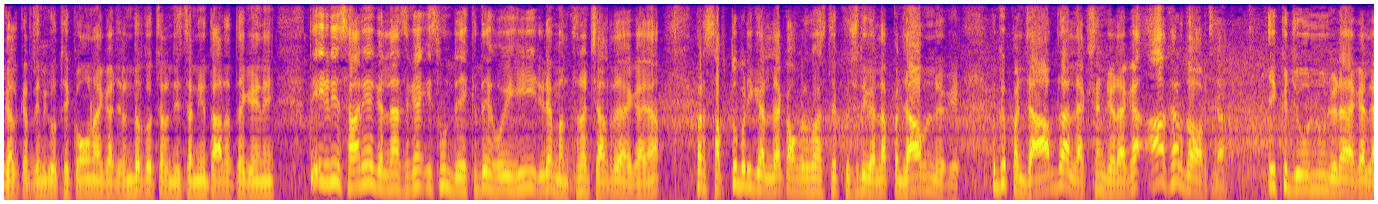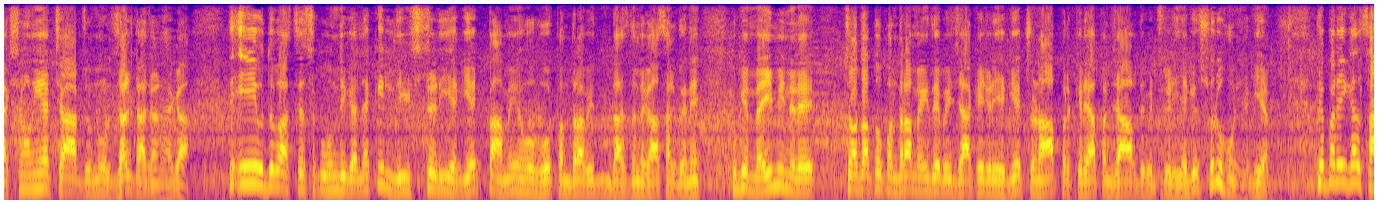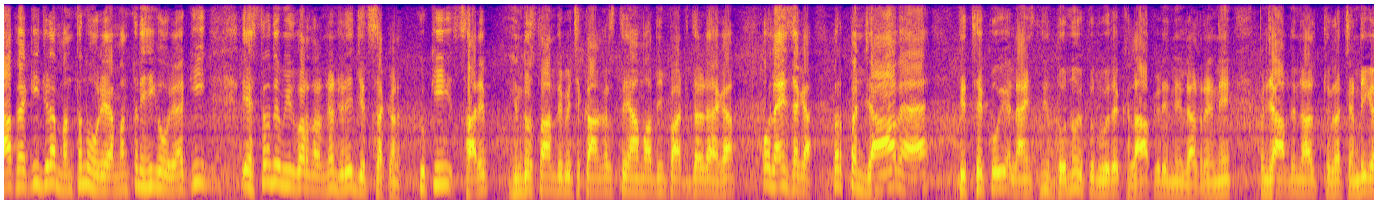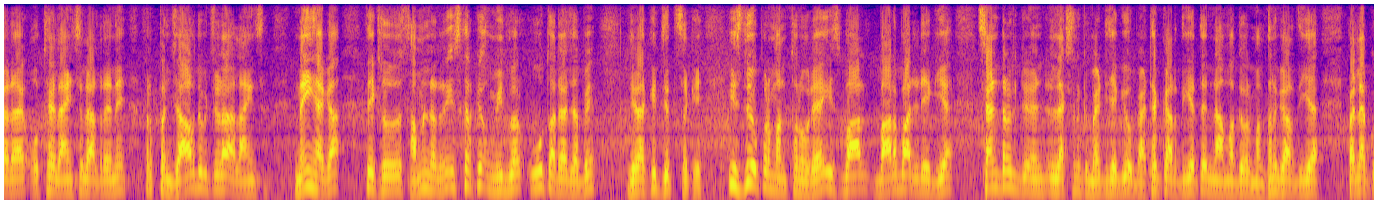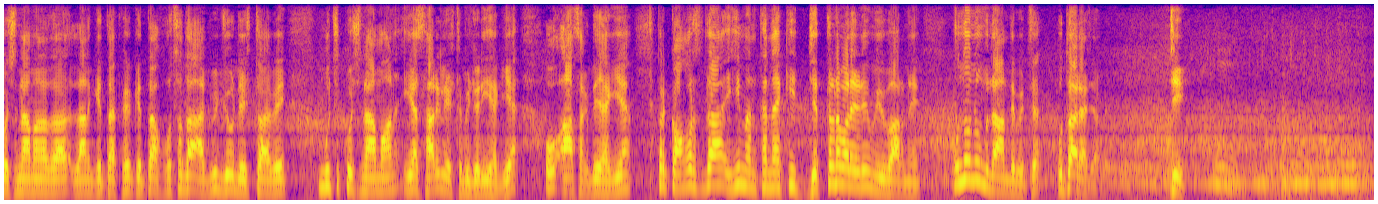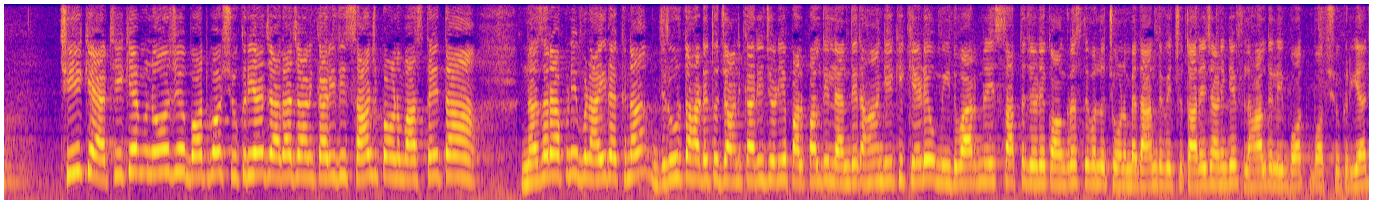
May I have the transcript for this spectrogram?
ਗੱਲ ਕਰਦੇ ਵੀ ਉੱਥੇ ਕੌਣ ਹੈਗਾ, ਜਲੰਧਰ ਤੋਂ ਚਰਨਜੀਤ ਚੰਨੀ ਤਾਰ ਦਿੱਤੇ ਗਏ ਨੇ। ਤੇ ਇਹ ਜਿਹੜੀਆਂ ਸਾਰੀਆਂ ਗੱਲਾਂ ਸੀਗੀਆਂ, ਇਸ ਨੂੰ ਦੇਖਦੇ ਹੋਏ ਹੀ ਜਿਹੜਾ ਮੰਥਨਾ ਚੱਲ ਰਿਹਾ ਹੈਗਾ ਆ, ਪਰ ਸਭ ਤੋਂ ਬੜੀ ਗੱਲ ਹੈ ਕਾਂਗਰਸ ਵਾਸਤੇ ਖੁਸ਼ੀ ਦੀ ਗੱਲ ਹੈ ਪੰਜਾਬ ਨੂੰ ਲੈ ਕੇ। ਕਿਉਂਕਿ ਪੰਜਾਬ ਦਾ ਇਲੈਕਸ਼ਨ ਜਿਹੜਾ ਹੈਗਾ, ਆਖਰ ਦੌਰ 'ਚ ਆ। 1 ਜੂਨ ਨੂੰ ਜਿਹੜਾ ਹੈਗਾ ਇਲੈਕਸ਼ਨ ਹੋਣੀ ਹੈ 4 ਜੂਨ ਨੂੰ ਰਿਜ਼ਲਟ ਆ ਜਾਣਾ ਹੈਗਾ। ਤੇ ਇਹ ਉਹਦੇ ਵਾਸਤੇ ਸਕੂਨ ਦੀ ਗੱਲ ਹੈ ਕਿ ਲੀਡਸ ਜਿਹੜੀ ਹੈਗੀ ਹੈ ਭਾਵੇਂ ਉਹ ਹੋਰ 15 ਵੀ 10 ਦਿਨ ਲਗਾ ਸਕਦੇ ਨੇ, ਕਿਉਂਕਿ ਮਈ ਮਹੀਨੇ ਦੇ 14 ਤੋਂ 15 ਮਈ ਦੇ ਵਿੱਚ ਜਾ ਕੇ ਜਿਹੜੀ ਹੈਗੀ ਹੈ ਚੁਣਾਵ ਪ੍ਰਕਿਰਿਆ ਪੰਜਾਬ ਦੇ ਵਿੱਚ ਜਿਹੜੀ ਹੈਗੀ ਹੈ ਸ਼ੁਰੂ ਹੋਣੀ ਹੈਗੀ ਆ। ਤੇ ਪਰ ਇਹ ਗੱਲ ਸਾਫ਼ ਹੈ ਕਿ ਜਿਹੜਾ ਮੰਥਨ ਹੋ ਰਿਹਾ, ਮੰਥਨ ਇਹੀ ਹੋ ਰਿਹਾ ਕਿ ਇਸ ਤਰ੍ਹਾਂ ਦੇ ਉਮੀਦਵਾਰ ਦਰਨ ਜਿਹੜੇ ਜਿੱਤ ਸਕਣ, ਕਿਉਂਕਿ ਸਾਰੇ ਹਿੰਦੁਸਤਾਨ ਦੇ ਵਿੱਚ ਕਾਂਗਰਸ ਤੇ ਆਮ ਆਦਮੀ ਪਾਰਟੀ ਦਾ ਜਿਹੜਾ ਹੈਗਾ, ਉਹ ਅਲਾਈਅੰਸ ਹੈਗਾ। ਪਰ ਪੰਜਾਬ ਹੈ ਜਿੱਥੇ ਕੋਈ ਅਲਾਈਅੰਸ ਨਹੀਂ, ਦੋਨੋਂ ਇੱਕ ਦੂਜੇ ਦੇ ਖਿਲਾਫ ਜਿਹੜੇ ਨੇ ਲੜ ਰਹੇ ਨੇ। ਪੰਜਾਬ ਦੇ ਨਾਲ ਜਿਹੜਾ ਚੰਡੀਗੜ੍ਹ ਹੈ, ਉੱਥੇ ਅਲਾਈਅੰਸ ਲੜ ਰਹੇ ਨੇ। ਪਰ ਪੰਜਾਬ ਦੇ ਵਿੱਚ ਜਿਹੜਾ ਅਲਾਈਅੰਸ ਨਹੀਂ ਹੈਗਾ ਤੇ ਇੱਕ ਦੂਜੇ ਦੇ ਸਾਹਮਣੇ ਲੜ ਰਹੇ ਇਸ ਕਰਕੇ ਉਮੀਦਵਾਰ ਉਹ ਤਾਰਿਆ ਜਾਵੇ, ਜਿਹੜਾ ਕਿ ਜਿੱਤ ਸਕੇ। ਇਸ ਦੇ ਉੱਪਰ ਮੰਥਨ ਹੋ ਰਿਹਾ ਇਸ ਵਾਰ ਬਾਰ-ਬਾਰ ਜਿਹੜੀ ਹੈਗੀ ਹੈ, ਸੈਂਟਰਲ ਇਲੈਕਸ਼ਨ ਕਮੇਟੀ ਹੈਗੀ ਉਹ ਬੈਠਕ ਕਰਦੀ ਹੈ ਤੇ ਨਾਮਾਂ ਦੇ ਉੱਪਰ ਮੰਥਨ ਕਰਦੀ ਹੈ। ਪਹਿਲਾਂ ਕੁਝ ਨਾਮਾਂ ਦਾ ਐਲਾਨ ਕੀਤਾ, ਫਿਰ ਕੀਤਾ। ਹੋ ਸਕਦਾ ਅੱਜ ਵੀ ਜੋ ਲਿਸਟ ਆਵੇ, ਉਹ 'ਚ ਕੁਝ ਨਾਮ ਆਉਣ। ਜਾਂ ਸਾਰੀ ਲਿਸਟ ਵੀ ਜਿਹੜੀ ਹੈਗੀ ਆ ਉਹ ਆ ਸਕਦੇ ਹੈਗੀ ਆ ਪਰ ਕਾਂਗਰਸ ਦਾ ਇਹੀ ਮੰਥਨ ਹੈ ਕਿ ਜਿੱਤਣ ਵਾਲੇ ਜਿਹੜੇ ਉਮੀਦਵਾਰ ਨੇ, ਉਹਨਾਂ ਨੂੰ ਮੈਦਾਨ ਦੇ ਵਿੱਚ ਉਤਾਰਿਆ ਜਾਵੇ। ਜੀ। ਠੀਕ ਹੈ ਠੀਕ ਹੈ ਮਨੋਜ, ਬਹੁਤ ਬਹੁਤ ਸ਼ੁਕਰੀਆ ਜ਼ਿਆਦਾ ਜਾਣਕਾਰੀ ਦੀ ਸਾਂਝ ਪਾਉਣ ਵਾਸਤੇ। ਤਾਂ ਨਜ਼ਰ ਆਪਣੀ ਬਣਾਈ ਰੱਖਣਾ। ਜਰੂਰ ਤੁਹਾਡੇ ਤੋਂ ਜਾਣਕਾਰੀ ਜਿਹੜੀ ਪਲ ਪਲ ਦੀ ਲੈਂਦੇ ਰਹਾਂਗੇ ਕਿ ਕਿਹੜੇ ਉਮੀਦਵਾਰ ਨੇ ਸੱਤ ਜਿਹੜੇ ਕਾਂਗਰਸ ਦੇ ਵੱਲੋਂ ਚੋਣ ਮੈਦਾਨ ਦੇ ਵਿੱਚ ਉਤਾਰੇ ਜਾਣਗੇ। ਫਿਲਹਾਲ ਦੇ ਲਈ ਬਹੁਤ ਬਹੁਤ ਸ਼ੁਕਰੀਆ।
